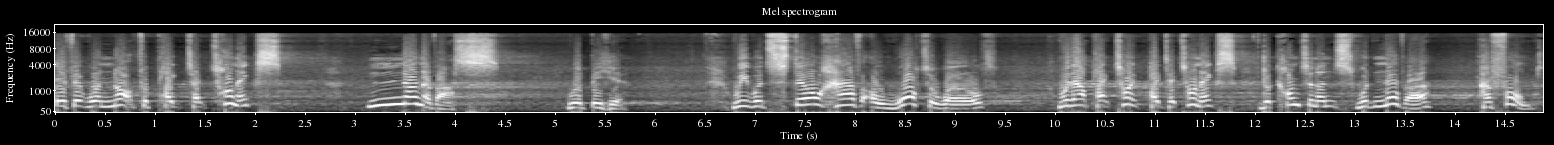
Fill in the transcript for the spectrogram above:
if it were not for plate tectonics, none of us would be here. We would still have a water world. Without plate, plate tectonics, the continents would never have formed.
